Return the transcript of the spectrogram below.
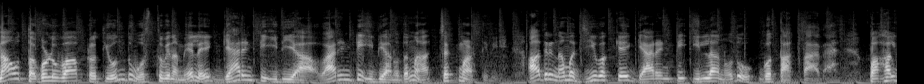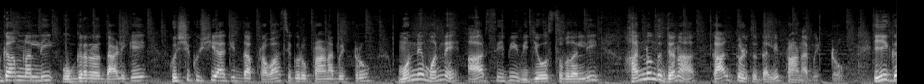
ನಾವು ತಗೊಳ್ಳುವ ಪ್ರತಿಯೊಂದು ವಸ್ತುವಿನ ಮೇಲೆ ಗ್ಯಾರಂಟಿ ಇದೆಯಾ ವ್ಯಾರಂಟಿ ಇದೆಯಾ ಅನ್ನೋದನ್ನ ಚೆಕ್ ಮಾಡ್ತೀವಿ. ಆದರೆ ನಮ್ಮ ಜೀವಕ್ಕೆ ಗ್ಯಾರಂಟಿ ಇಲ್ಲ ಅನ್ನೋದು ಗೊತ್ತಾಗ್ತಾ ಇದೆ. ಪಹಲ್ಗಾಮ್ನಲ್ಲಿ ಉಗ್ರರ ದಾಳಿಗೆ ಖುಷಿ ಖುಷಿಯಾಗಿದ್ದ ಪ್ರವಾಸಿಗರು ಪ್ರಾಣ ಬಿಟ್ಟರು ಮೊನ್ನೆ ಮೊನ್ನೆ ಆರ್ ಸಿ ಬಿ ವಿಜಯೋತ್ಸವದಲ್ಲಿ ಹನ್ನೊಂದು ಜನ ಕಾಲ್ತುಳಿತದಲ್ಲಿ ಪ್ರಾಣ ಬಿಟ್ಟರು ಈಗ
